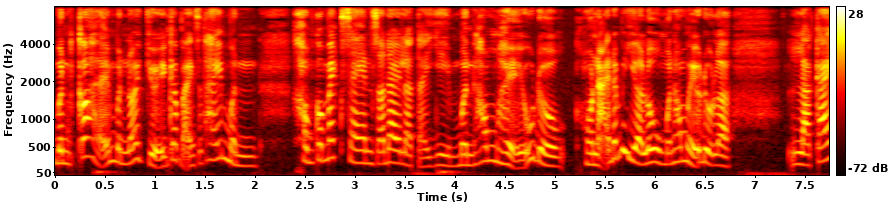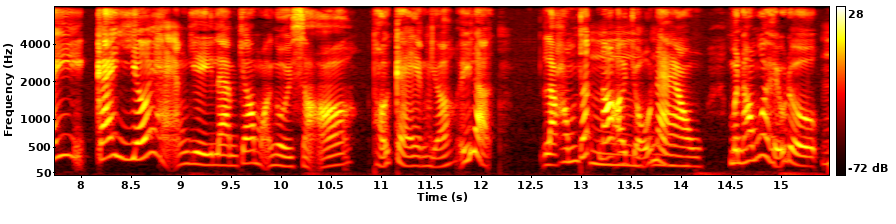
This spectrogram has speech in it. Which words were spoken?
mình có thể mình nói chuyện các bạn sẽ thấy mình không có make sense ở đây là tại vì mình không hiểu được. Hồi nãy đến bây giờ luôn mình không hiểu được là là cái cái giới hạn gì làm cho mọi người sợ thổi kèn vậy? Ý là là không thích ừ, nó ở chỗ ừ. nào. Mình không có hiểu được. Ừ.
